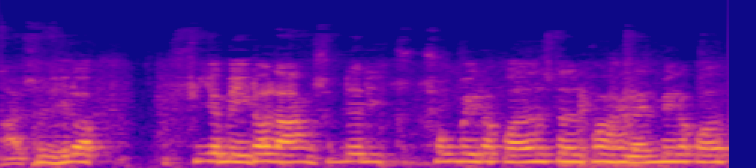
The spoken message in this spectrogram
Altså helt op 4 meter lang, så bliver de 2 meter brede i stedet for 1,5 meter brede.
